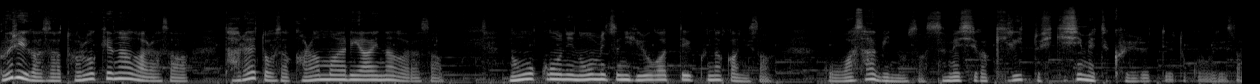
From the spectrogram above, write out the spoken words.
ブリがさとろけながらさタレとさ絡まり合いながらさ濃厚に濃密に広がっていく中にさこうわさびのさ酢飯がキリッと引き締めてくれるっていうところでさ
